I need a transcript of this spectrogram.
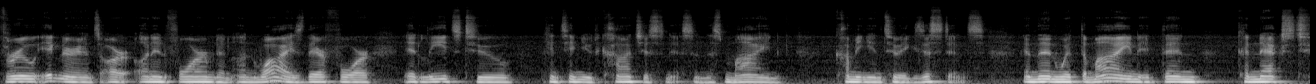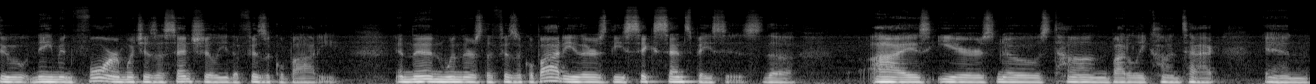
through ignorance are uninformed and unwise. Therefore, it leads to continued consciousness and this mind coming into existence. And then with the mind, it then connects to name and form, which is essentially the physical body. And then when there's the physical body, there's these six sense bases the eyes, ears, nose, tongue, bodily contact, and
